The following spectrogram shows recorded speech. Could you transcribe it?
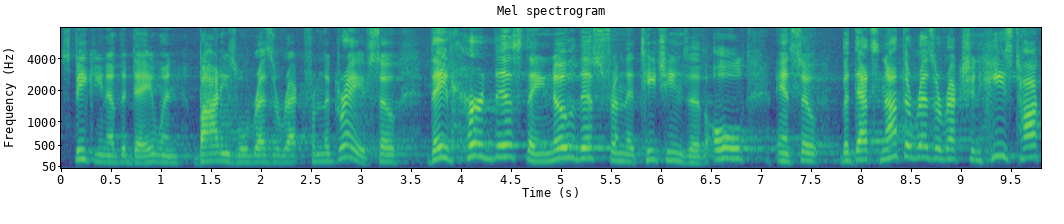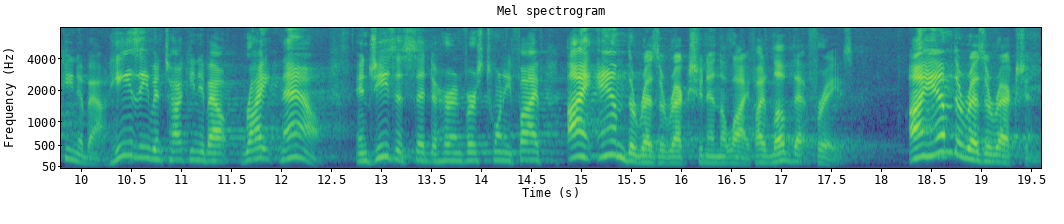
speaking of the day when bodies will resurrect from the grave. So they've heard this, they know this from the teachings of old, and so, but that's not the resurrection he's talking about. He's even talking about right now. And Jesus said to her in verse 25, I am the resurrection and the life. I love that phrase. I am the resurrection.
